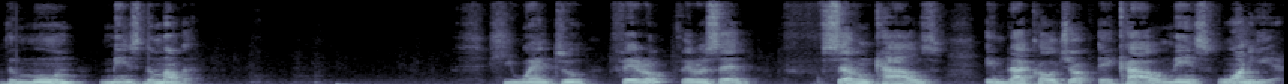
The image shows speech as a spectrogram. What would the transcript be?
the moon means the mother he went to Pharaoh. Pharaoh said, seven cows. In that culture, a cow means one year.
